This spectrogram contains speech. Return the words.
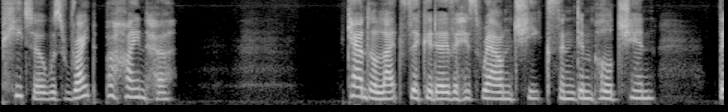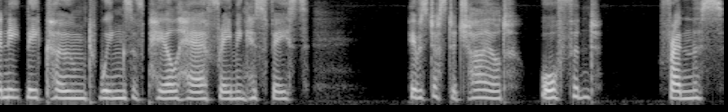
Peter was right behind her. Candlelight flickered over his round cheeks and dimpled chin, the neatly combed wings of pale hair framing his face. He was just a child, orphaned, friendless.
